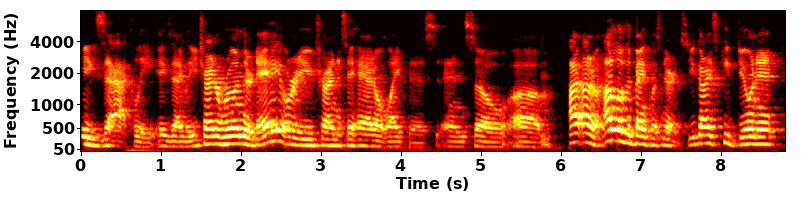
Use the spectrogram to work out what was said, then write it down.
Exactly, exactly. You trying to ruin their day, or are you trying to say, "Hey, I don't like this"? And so, um, I, I don't know. I love the bankless nerds. You guys keep doing it.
